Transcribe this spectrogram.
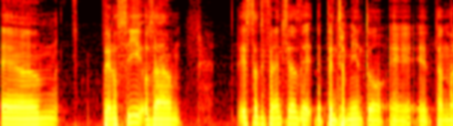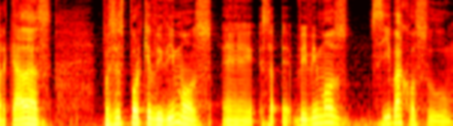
Em, pero sí, o sea, estas diferencias de, pensamiento eh, eh, tan marcadas, pues es porque vivimos, eh, vivimos sí bajo su,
